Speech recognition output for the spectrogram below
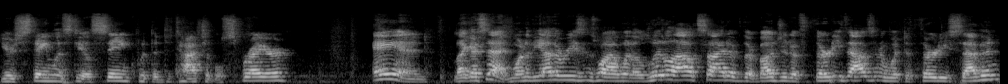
your stainless steel sink with the detachable sprayer. And like I said, one of the other reasons why I went a little outside of their budget of 30,000 and went to 37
